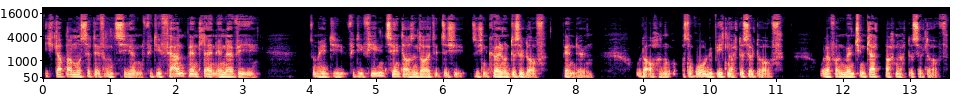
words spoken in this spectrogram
Ich glaube, man muss ja differenzieren. Für die Fernpendler in NRW zum Beispiel die, für die vielen 10.000 Leute, die zwischen Köln und Düsseldorf pendeln oder auch aus dem Ruhrgebiet nach Düsseldorf oder von Mönchengladbach nach Düsseldorf.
